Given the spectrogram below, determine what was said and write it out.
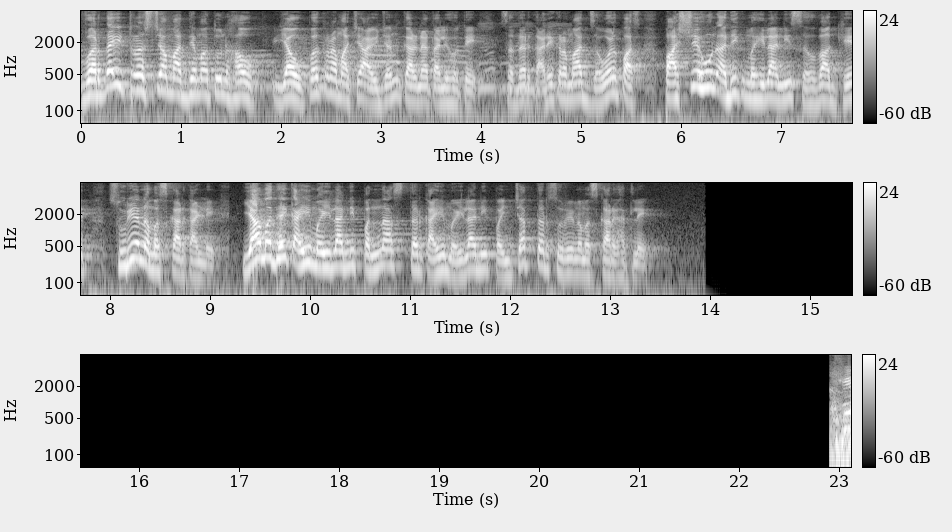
वर्दाई ट्रस्टच्या माध्यमातून हा उप- या उपक्रमाचे आयोजन करण्यात आले होते. सदर कार्यक्रमात जवळपास पाचशेहून अधिक महिलांनी सहभाग घेत सूर्यनमस्कार काढले. यामध्ये काही महिलांनी पन्नास तर काही महिलांनी पंच्याहत्तर सूर्यनमस्कार घातले. हे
